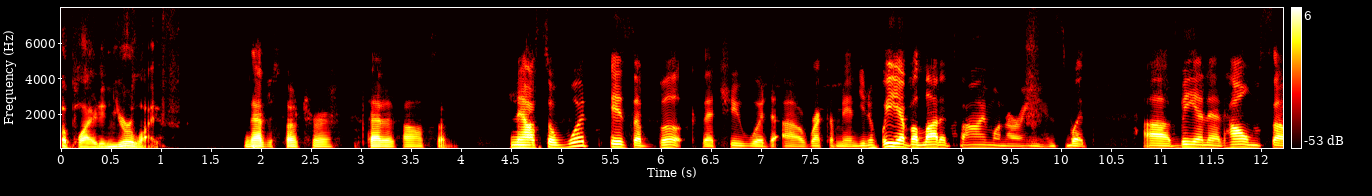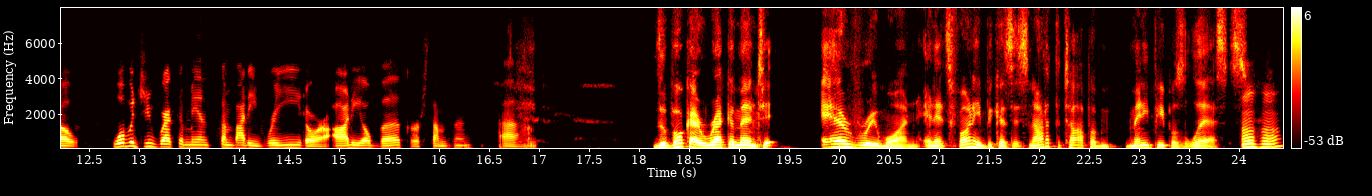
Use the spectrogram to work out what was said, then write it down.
apply it in your life. That is so true. That is awesome. Now, so what is a book that you would uh, recommend? You know, we have a lot of time on our hands with uh, being at home. So, what would you recommend somebody read or audio book or something? Um, The book I recommend to everyone, and it's funny because it's not at the top of many people's lists. mhm.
